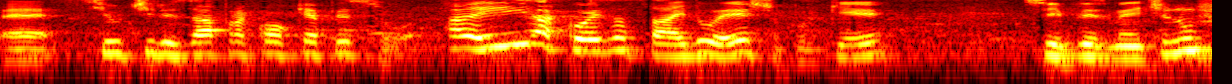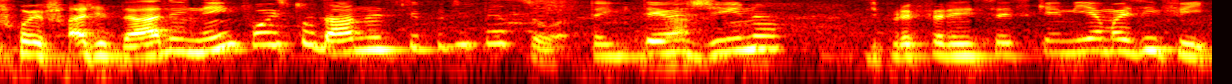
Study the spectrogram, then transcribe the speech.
é se utilizar para qualquer pessoa. Aí a coisa sai do eixo, porque simplesmente não foi validado e nem foi estudado nesse tipo de pessoa. Tem que ter Exato. angina, de preferência isquemia, mas enfim.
